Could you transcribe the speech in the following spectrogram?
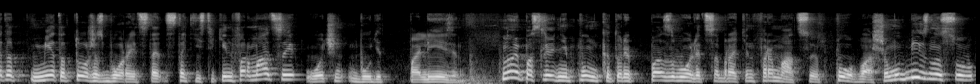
этот метод тоже сбора статистики информации очень будет полезен. Ну и последний пункт, который позволит собрать информацию по вашему бизнесу,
